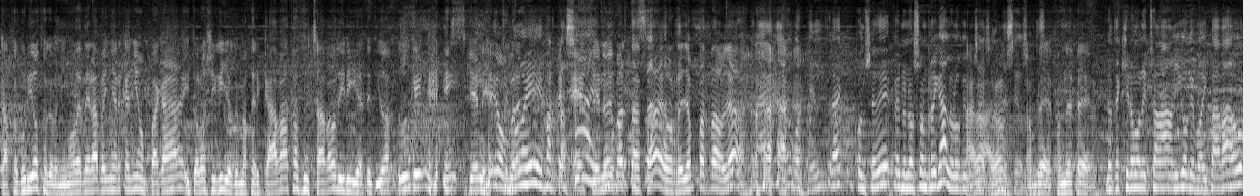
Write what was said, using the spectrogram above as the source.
caso curioso que venimos desde la Peña del Cañón para acá y todos los chiquillos que me acercaban se asustaban, diría, este tío azul, ¿quién, quién es, hombre? no es Baltasar, Este este no es Baltasar, los reyes han pasado ya. Claro, porque él trae con CD, pero no son regalos lo que Claro, son claro, deseos. son hombre, deseos. son deseos. No te quiero molestar amigo, que vais para abajo,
